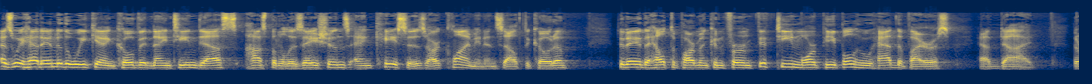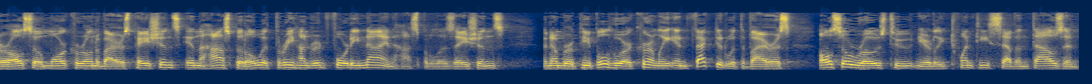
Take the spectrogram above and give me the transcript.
As we head into the weekend, COVID 19 deaths, hospitalizations, and cases are climbing in South Dakota. Today, the health department confirmed 15 more people who had the virus have died. There are also more coronavirus patients in the hospital with 349 hospitalizations. The number of people who are currently infected with the virus also rose to nearly 27,000.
